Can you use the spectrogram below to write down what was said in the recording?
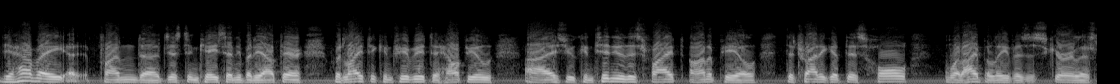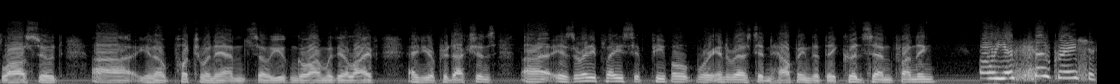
do you have a, a fund uh, just in case anybody out there would like to contribute to help you uh, as you continue this fight on appeal to try to get this whole what I believe is a scurrilous lawsuit, uh, you know, put to an end so you can go on with your life and your productions. Uh, is there any place if people were interested in helping that they could send funding? Oh, you're so gracious,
